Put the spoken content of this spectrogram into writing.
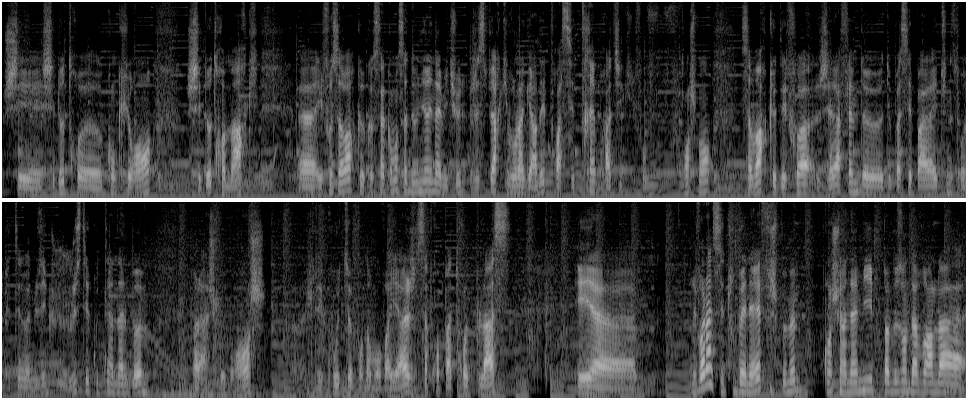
chez, d'autres concurrents, chez d'autres marques. il faut savoir que, ça commence à devenir une habitude. J'espère qu'ils vont la garder pour assez très pratique. Il faut franchement savoir que des fois j'ai la flemme de, passer par iTunes pour écouter ma musique. Je veux juste écouter un album. Voilà, je le branche, écoute pendant mon voyage, ça prend pas trop de place. Et, euh, voilà, c'est tout bénef. Je peux même, quand je suis un ami, pas besoin d'avoir la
